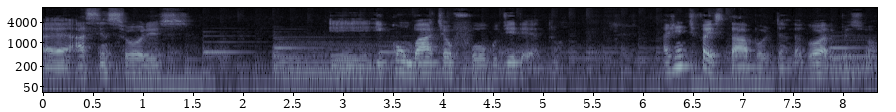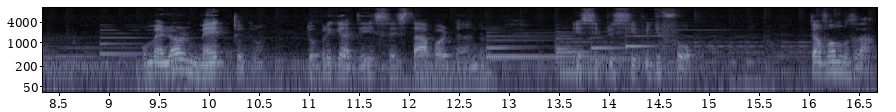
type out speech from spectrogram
é, ascensores e, e combate ao fogo direto. A gente vai estar abordando agora, pessoal, o melhor método do brigadista está abordando esse princípio de fogo. Então vamos lá.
